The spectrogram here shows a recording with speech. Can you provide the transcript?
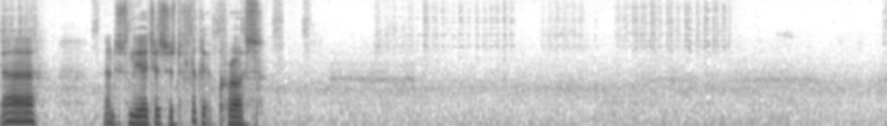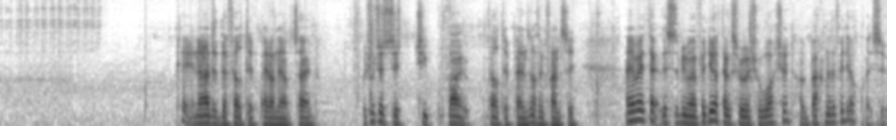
Yeah, and just on the edges, just to flick it across. Okay, and I added the felt tip pen on the outside, which was just a cheap felt tip pens, nothing fancy. Anyway, th this has been my video, thanks very much for watching, I'll be back in another video quite soon.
